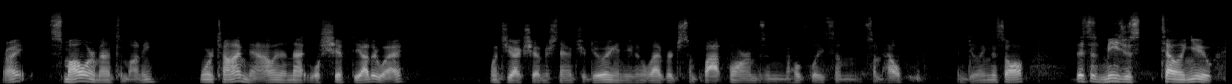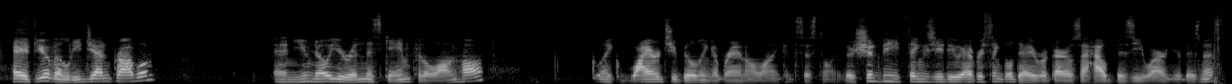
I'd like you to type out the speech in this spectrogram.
right? Smaller amounts of money, more time now, and then that will shift the other way once you actually understand what you're doing and you can leverage some platforms and hopefully some some help in doing this all. This is me just telling you, hey, if you have a lead gen problem and you know you're in this game for the long haul, like why aren't you building a brand online consistently? There should be things you do every single day regardless of how busy you are in your business.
